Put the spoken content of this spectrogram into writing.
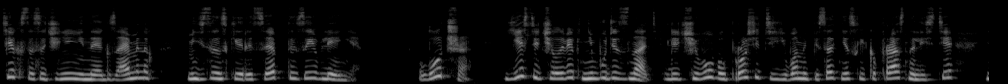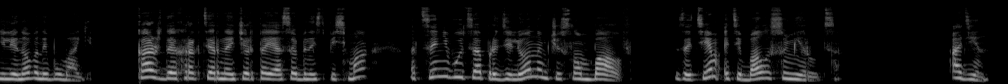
тексты сочинений на экзаменах, медицинские рецепты, заявления. Лучше, если человек не будет знать, для чего вы просите его написать несколько фраз на листе нелинованной бумаги. Каждая характерная черта и особенность письма оцениваются определенным числом баллов. Затем эти баллы суммируются. 1.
